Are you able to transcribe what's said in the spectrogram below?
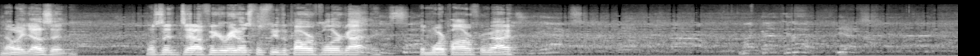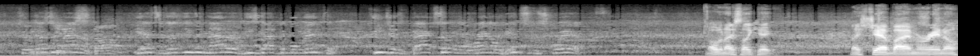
No, he doesn't. Wasn't uh, Figueiredo supposed to be the powerful guy, the more powerful guy? Oh, nice leg kick. Nice jab by Moreno.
